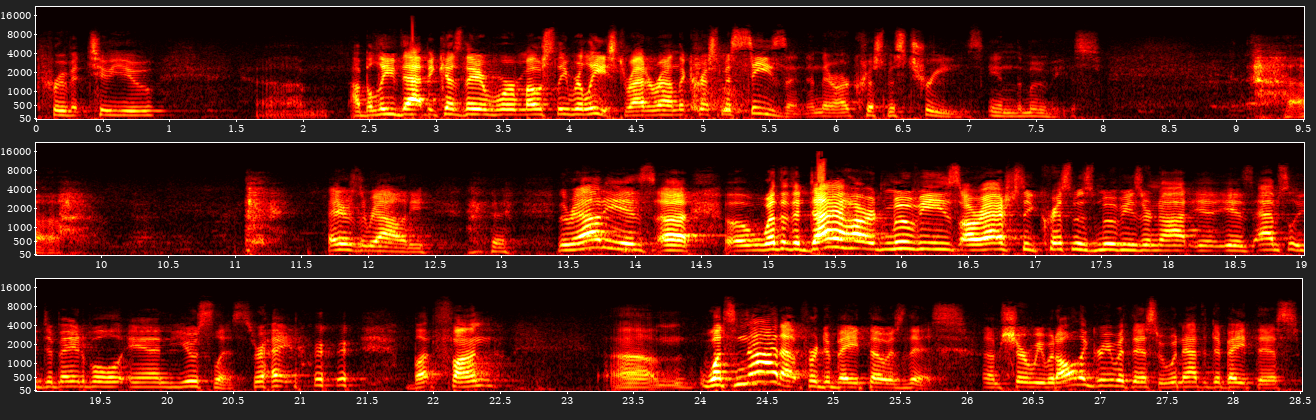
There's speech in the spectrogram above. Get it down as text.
prove it to you. Um, I believe that because they were mostly released right around the Christmas season, and there are Christmas trees in the movies. Uh, here's the reality. the reality is, uh, uh, whether the Die Hard movies are actually Christmas movies or not is absolutely debatable and useless, right? but fun. Um, what's not up for debate, though, is this. I'm sure we would all agree with this. We wouldn't have to debate this.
